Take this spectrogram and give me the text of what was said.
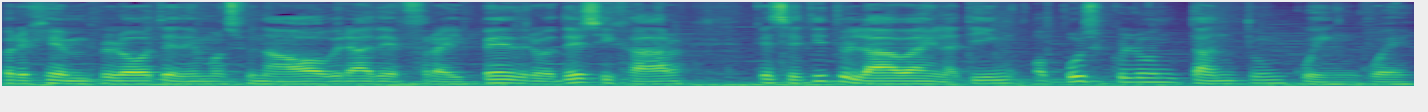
por ejemplo, tenemos una obra de Fray Pedro de Sijar que se titulaba en latín Opusculum Tantum Quinque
